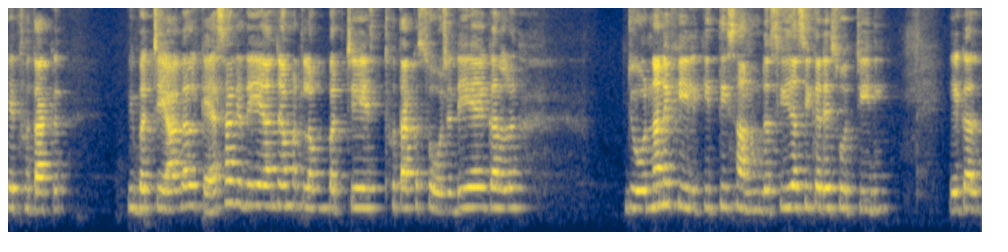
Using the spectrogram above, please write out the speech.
ਇੱਥੋਂ ਤੱਕ ਵੀ ਬੱਚੇ ਆ ਗੱਲ ਕਹਿ ਸਕਦੇ ਆ ਜਾਂ ਮਤਲਬ ਬੱਚੇ ਇੱਥੋਂ ਤੱਕ ਸੋਚਦੇ ਆ ਇਹ ਗੱਲ। ਜੋ ਉਹਨਾਂ ਨੇ ਫੀਲ ਕੀਤੀ, ਸਾਨੂੰ ਦੱਸੀ, ਅਸੀਂ ਕਦੇ ਸੋਚੀ ਨਹੀਂ। ਇਹ ਗੱਲ,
